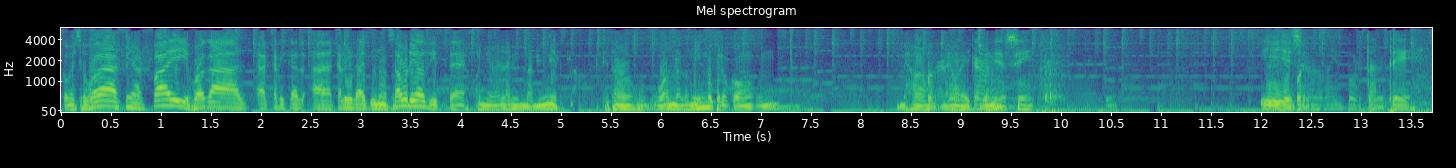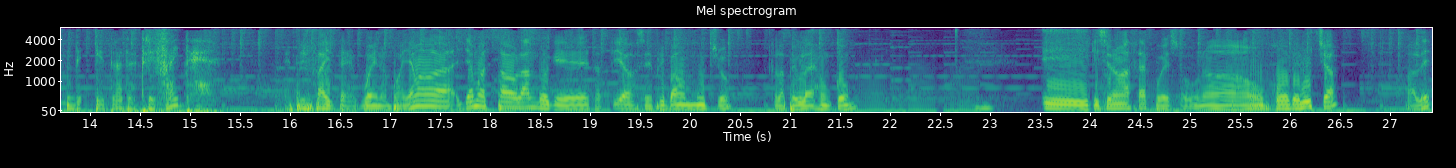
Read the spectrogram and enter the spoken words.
Como si juegas al Final Fight y juegas a, a calidad de dinosaurios, dices, coño, es la misma mierda. Es que estamos jugando a lo mismo, pero con mejor, Con mejor hecho. cambio, ¿no? sí. Y eso. Bueno, lo más importante, ¿de qué trata Street Fighter? Street Fighter, bueno, pues ya hemos, estado hablando que estos tíos se flipaban mucho con las películas de Hong Kong. Y quisieron hacer, pues, eso, una- un juego de lucha, ¿vale?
